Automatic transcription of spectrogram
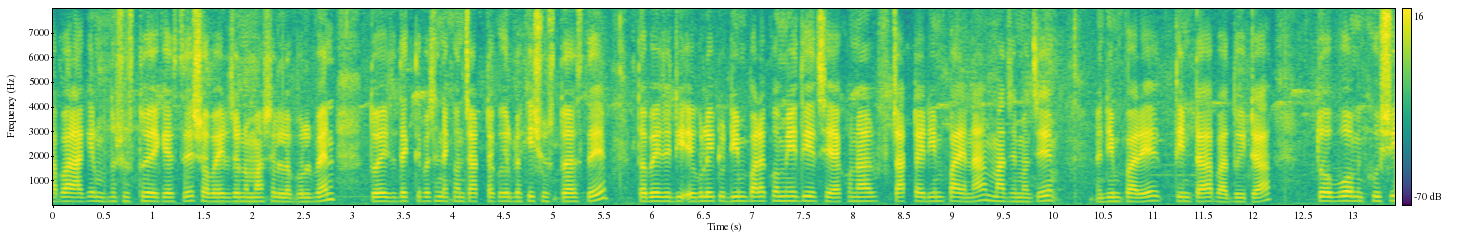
আবার আগের মতো সুস্থ হয়ে গেছে সবাই এর জন্য মাসাল্লাহ বলবেন। তো এই যে দেখতে পাচ্ছেন, এখন চারটা কোয়েল পাখি সুস্থ আছে। তবে এই যে এগুলো একটু ডিম পাড়া কমিয়ে দিয়েছে। এখন আর চারটায় ডিম পারে না, মাঝে মাঝে ডিম পারে তিনটা বা দুইটা। তবু আমি খুশি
